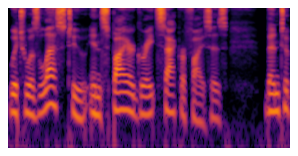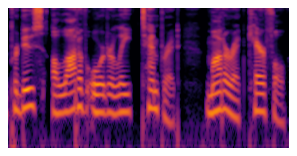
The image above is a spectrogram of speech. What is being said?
which was less to inspire great sacrifices than to produce a lot of orderly, temperate, moderate, careful,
